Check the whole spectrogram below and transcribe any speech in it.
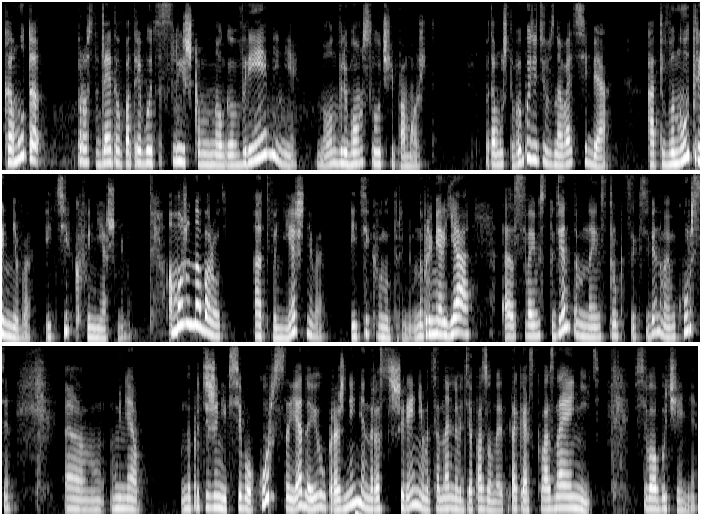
Кому-то просто для этого потребуется слишком много времени, но он в любом случае поможет. Потому что вы будете узнавать себя. От внутреннего идти к внешнему. А можно наоборот, от внешнего идти к внутреннему. Например, я э, своим студентам на инструкции к себе на моем курсе Эм, у меня на протяжении всего курса я даю упражнения на расширение эмоционального диапазона. Это такая сквозная нить всего обучения.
